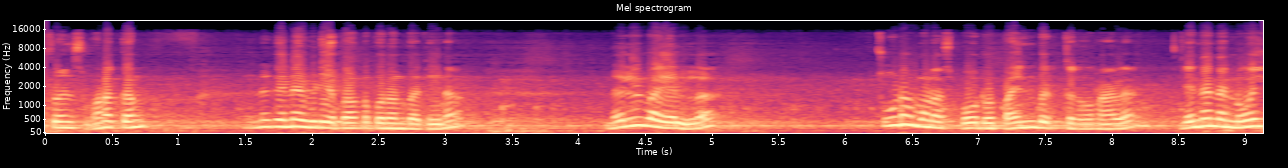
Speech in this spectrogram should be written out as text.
ஃப்ரெண்ட்ஸ் வணக்கம். இன்றைக்கி என்ன வீடியோ பார்க்க போகிறோன்னு பார்த்தீங்கன்னா நெல் வயலில் சூடாமோனாஸ் பவுடர் பயன்படுத்துகிறதுனால என்னென்ன நோய்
